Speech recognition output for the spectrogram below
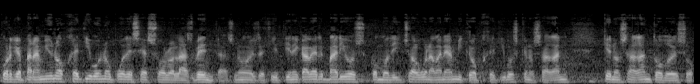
porque para mí un objetivo no puede ser solo las ventas. ¿no? Es decir, tiene que haber varios, como he dicho de alguna manera, microobjetivos que nos hagan, que nos hagan todo eso.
